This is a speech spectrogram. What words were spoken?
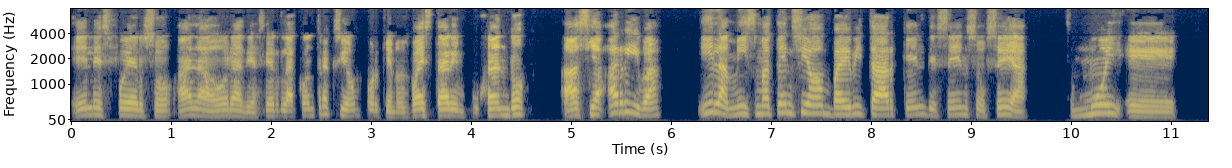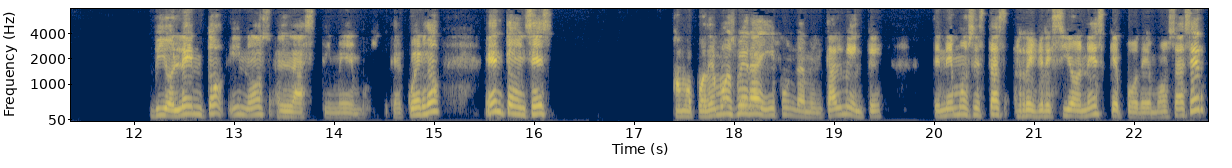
el esfuerzo a la hora de hacer la contracción porque nos va a estar empujando hacia arriba y la misma tensión va a evitar que el descenso sea muy eh, violento y nos lastimemos, ¿de acuerdo? Entonces, como podemos ver ahí, fundamentalmente, tenemos estas regresiones que podemos hacer.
